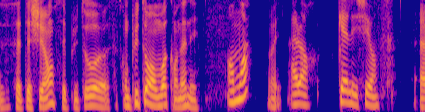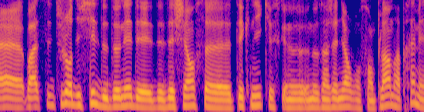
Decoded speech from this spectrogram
cette échéance, c'est plutôt, ça se compte plutôt en mois qu'en année. En mois? Oui. Alors quelle échéance? Euh, bah, c'est toujours difficile de donner des, des échéances euh, techniques parce que nos, ingénieurs vont s'en plaindre après, mais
